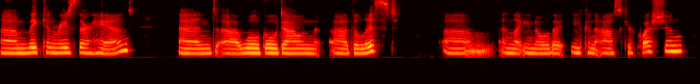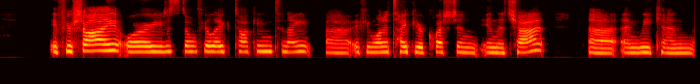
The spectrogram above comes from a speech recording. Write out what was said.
um, they can raise their hand, and uh, we'll go down uh, the list um, and let you know that you can ask your question. If you're shy or you just don't feel like talking tonight, uh, if you want to type your question in the chat, uh, and we can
